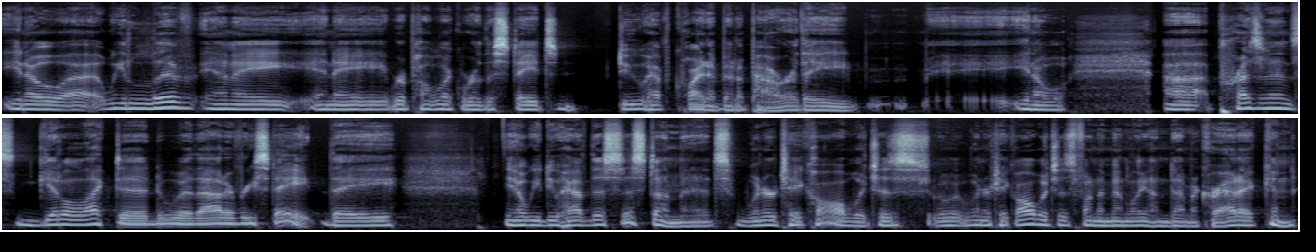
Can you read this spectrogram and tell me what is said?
you, know, uh, we live in a in a republic where the states do have quite a bit of power. They, you know, uh, presidents get elected without every state. They you know, we do have this system, and it's winner take all, which is winner take all, which is fundamentally undemocratic. And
